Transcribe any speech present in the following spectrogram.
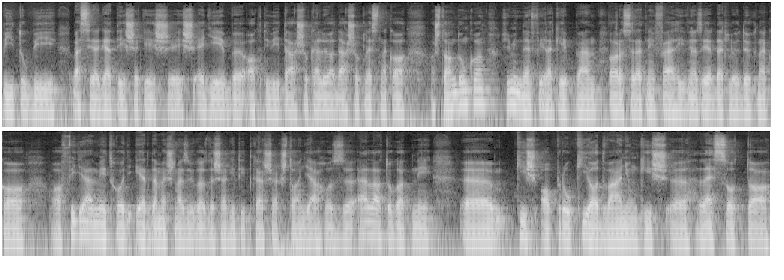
B2B beszélgetések és, és egyéb aktivitások, előadások lesznek a, a standunkon, úgyhogy mindenféleképpen arra szeretném felhívni az érdeklődőknek a, a figyelmét, hogy érdemes mezőgazdasági titkárság standjához ellátogatni. Kis apró kiadványunk is lesz ott a,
